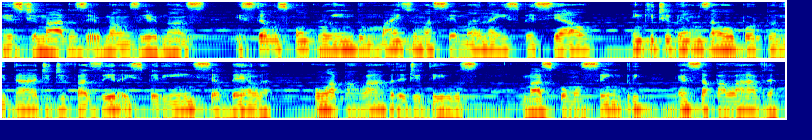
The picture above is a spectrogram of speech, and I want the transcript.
Estimados irmãos e irmãs, estamos concluindo mais uma semana especial em que tivemos a oportunidade de fazer a experiência bela com a palavra de Deus. Mas, como sempre, essa palavra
